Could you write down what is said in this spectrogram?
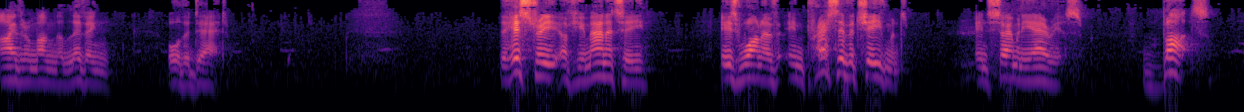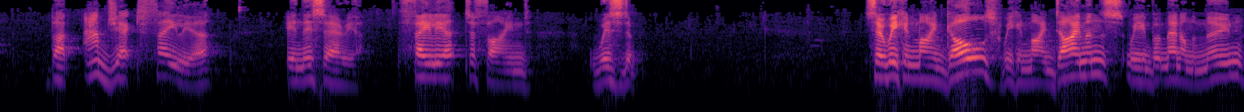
either among the living or the dead. The history of humanity is one of impressive achievement in so many areas. But but abject failure in this area failure to find wisdom. So we can mine gold, we can mine diamonds, we can put men on the moon,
